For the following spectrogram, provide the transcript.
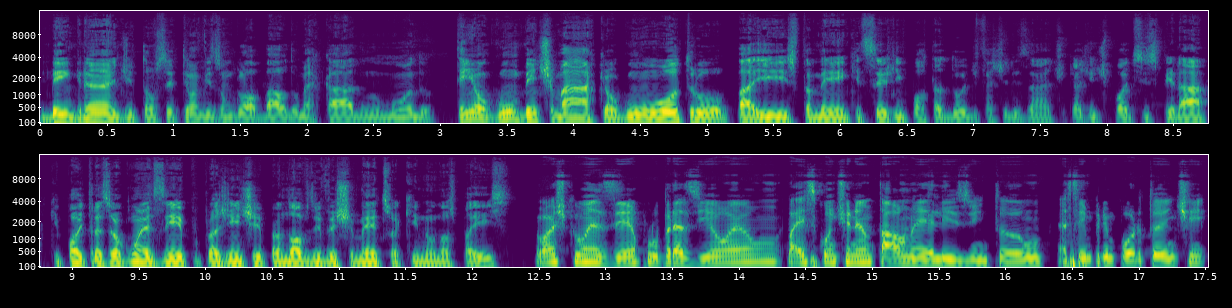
bem grande, então você tem uma visão global do mercado no mundo, tem algum benchmark, algum outro país também que seja importador de fertilizante que a gente pode se inspirar, que pode trazer algum exemplo para a gente para novos investimentos aqui no nosso país? Eu acho que um exemplo, o Brasil é um país continental, né, Elísio? Então é sempre importante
